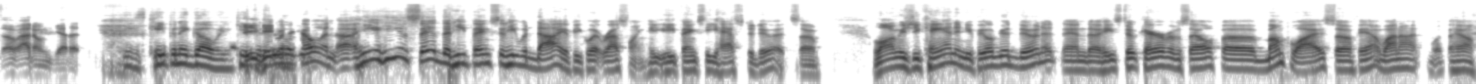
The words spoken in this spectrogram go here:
don't, I don't get it. He's keeping it going. Keeping, He's it, going. it going. Uh, he he has said that he thinks that he would die if he quit wrestling. He he thinks he has to do it. So long as you can and you feel good doing it. And uh, he's took care of himself uh, bump wise. So yeah, why not? What the hell?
